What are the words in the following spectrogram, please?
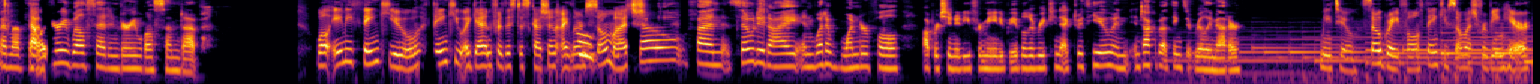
I love that. that was very well said and very well summed up. Well, Amy, thank you. Thank you again for this discussion. I learned oh, so much. So fun. So did I. And what a wonderful opportunity for me to be able to reconnect with you and, and talk about things that really matter. Me too. So grateful. Thank you so much for being here.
